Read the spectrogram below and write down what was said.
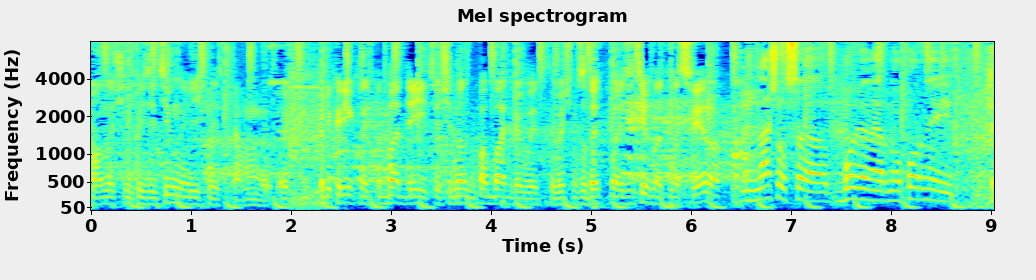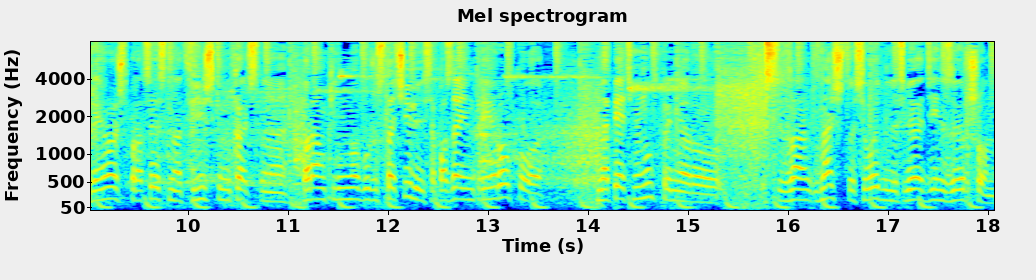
Он очень позитивная личность, там, прикрикнуть, подбодрить, очень много побадривает, в общем, создает позитивную атмосферу. Начался более, наверное, упорный тренировочный процесс над физическими качествами. Рамки немного ужесточились, опоздание на тренировку на 5 минут, к примеру, значит, что сегодня для тебя день завершен.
